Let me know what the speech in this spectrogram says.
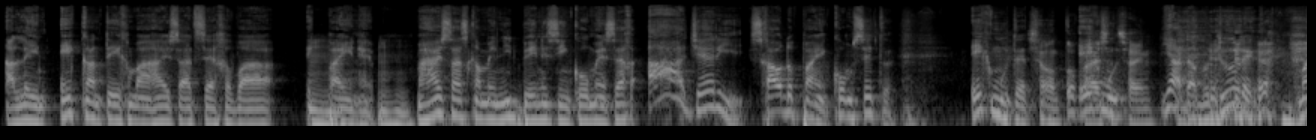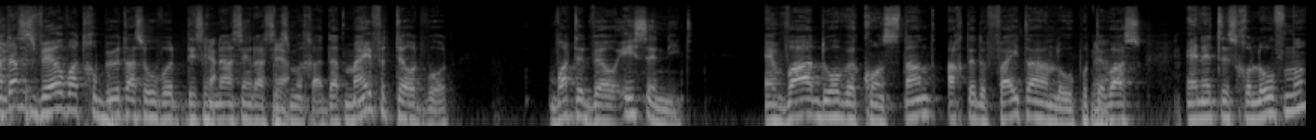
alleen ik kan tegen mijn huisarts zeggen waar ik mm -hmm. pijn heb. Mm -hmm. Mijn huisarts kan me niet binnen zien komen en zeggen: Ah, Jerry, schouderpijn, kom zitten. Ik moet het. Zou een tophuisarts zijn. Ja, dat bedoel ik. Maar dat is wel wat gebeurt als over discriminatie ja. en racisme ja. gaat. Dat mij verteld wordt wat het wel is en niet. En waardoor we constant achter de feiten aanlopen. Ja. Was, en het is, geloof me,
